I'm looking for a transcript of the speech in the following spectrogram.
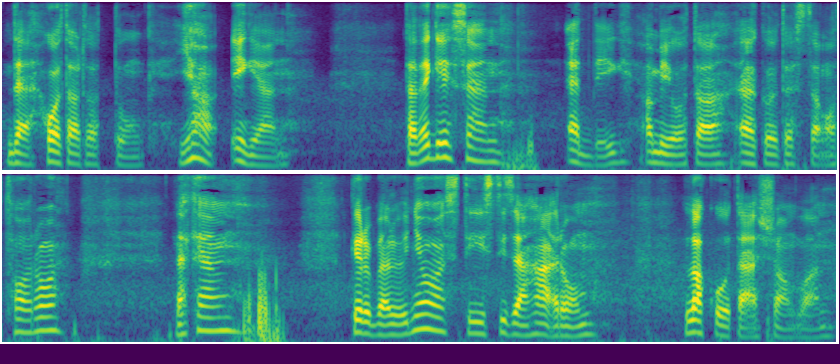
De hol tartottunk? Ja, igen. Tehát egészen eddig, amióta elköltöztem otthonról, nekem körülbelül 8-10-13 lakótársam van.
